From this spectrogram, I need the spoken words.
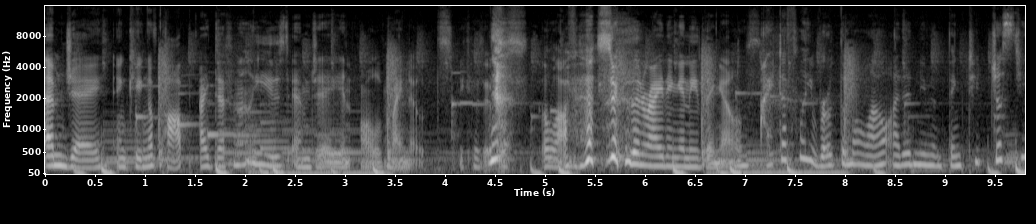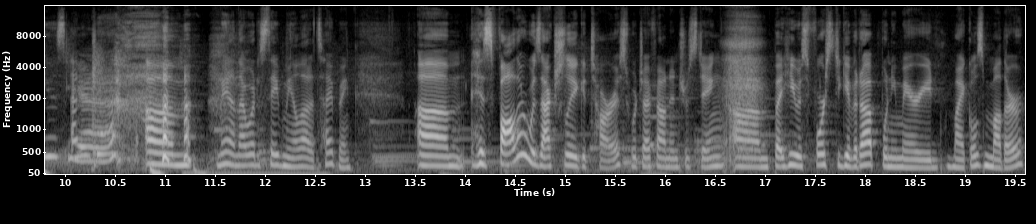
MJ, and King of Pop. i definitely used mj in all of my notes because it was a lot faster than writing anything else I definitely wrote them all out. I didn't even think to just use MJ. Yeah. um, man, that would have saved me a lot of typing. Um, his father was actually a guitarist, which I found interesting, um, but he was forced to give it up when he married Michael's mother.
